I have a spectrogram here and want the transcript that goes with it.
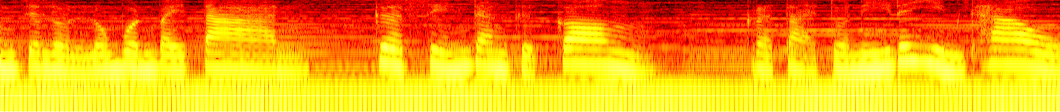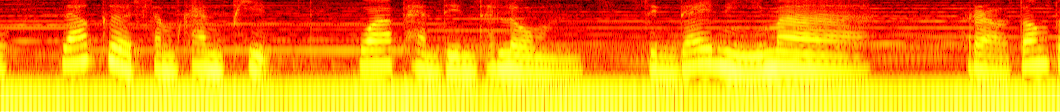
งจะหล่นลงบนใบตาล เกิดเสียงดังกึกก้อง กระต่ายตัวนี้ได้ยินเข้า แล้วเกิดสำคัญผิดว่าแผ่นดินถล่มจึงได้หนีมา เราต้องไป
